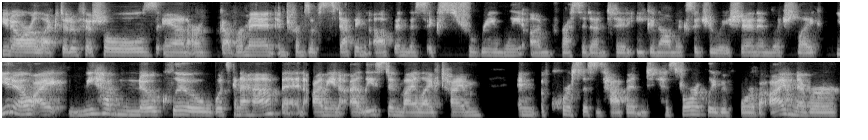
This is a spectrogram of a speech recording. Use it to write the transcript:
you know our elected officials and our government in terms of stepping up in this extremely unprecedented economic situation in which like you know i we have no clue what's going to happen. I mean at least in my lifetime and of course this has happened historically before but i've never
